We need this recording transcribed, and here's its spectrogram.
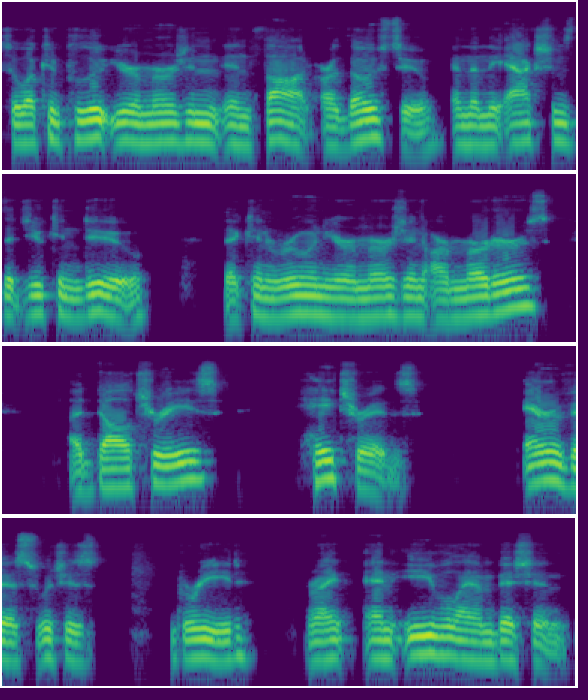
So what can pollute your immersion in thought are those two. And then the actions that you can do that can ruin your immersion are murders, adulteries, hatreds, avarice, which is greed, right? And evil ambition.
